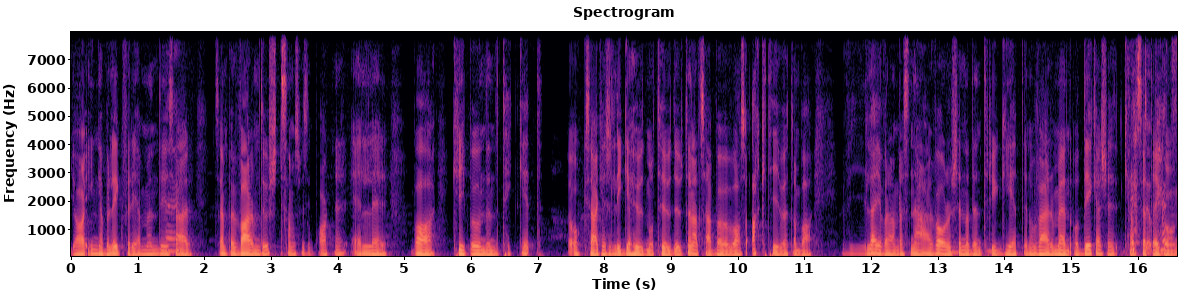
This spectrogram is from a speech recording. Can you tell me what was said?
Jag har inga belägg för det, men det är Nej. så här, till exempel varm dusch tillsammans med sin partner. Eller bara krypa under täcket och så här, kanske ligga hud mot hud utan att så här, behöva vara så aktiva utan bara vila i varandras närvaro och känna den tryggheten och värmen. Och det kanske kan sätta igång.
